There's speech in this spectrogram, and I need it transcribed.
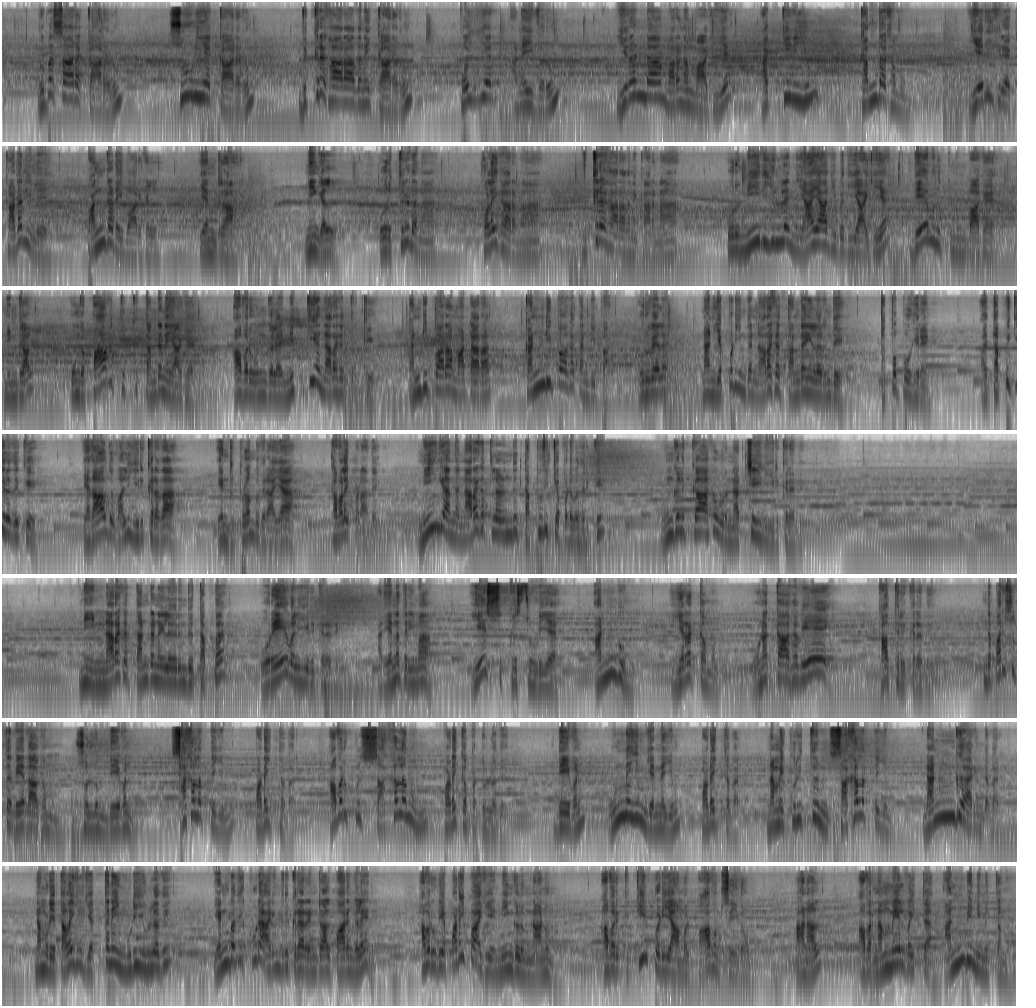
விபசாரக்காரரும் சூனியக்காரரும் விக்கிரகாராதனைக்காரரும் பொய்யர் அனைவரும் இரண்டாம் மரணமாகிய அக்கினியும் கந்தகமும் எரிகிற கடலிலே பங்கடைவார்கள் என்றார். நீங்கள் ஒரு திருடனா கொலைகாரனா விக்கிரகாராதனைக்காரனா ஒரு நீதியுள்ள நியாயாதிபதியாகிய தேவனுக்கு முன்பாக நின்றால் உங்க பாவத்துக்கு தண்டனையாக அவர் உங்களை நித்திய நரகத்திற்கு தண்டிப்பாரா மாட்டாரா? கண்டிப்பாக தண்டிப்பார். ஒருவேளை நான் எப்படி இந்த நரக தண்டனையிலிருந்து தப்ப போகிறேன்? அது தப்பிக்கிறதுக்கு ஏதாவது வழி இருக்கிறதா என்று புலம்புகிறாயா? கவலைப்படாதே. நீங்க அந்த நரகத்திலிருந்து தப்புவிக்கப்படுவதற்கு உங்களுக்காக ஒரு நற்செய்தி இருக்கிறது. நீ நரக தண்டனையிலிருந்து தப்ப ஒரே வழி இருக்கிறது. அது என்ன தெரியுமா? இயேசு கிறிஸ்துனுடைய அன்பும் இரக்கமும் உனக்காகவே காத்திருக்கிறது. இந்த பரிசுத்த வேதாகம் சொல்லும் தேவன் சகலத்தையும் படைத்தவர். அவருக்குள் சகலமும் படைக்கப்பட்டுள்ளது. தேவன் உன்னையும் என்னையும் படைத்தவர். நம்மை குறித்து சகலத்தையும் நன்கு அறிந்தவர். நம்முடைய தலையில் எத்தனை முடியுள்ளது என்பதை கூட அறிந்திருக்கிறார் என்றால் பாருங்களேன். அவருடைய படைப்பாகிய நீங்களும் நானும் அவருக்கு கீழ்ப்படியாமல் பாவம் செய்தோம். ஆனால் அவர் நம்மேல் வைத்த அன்பு நிமித்தமும்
